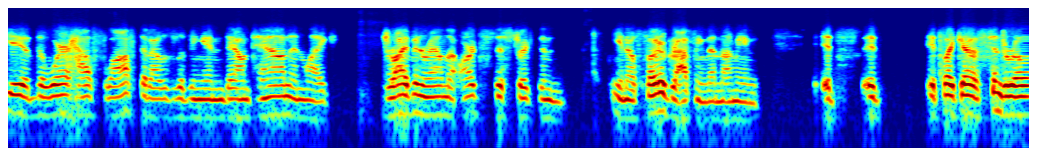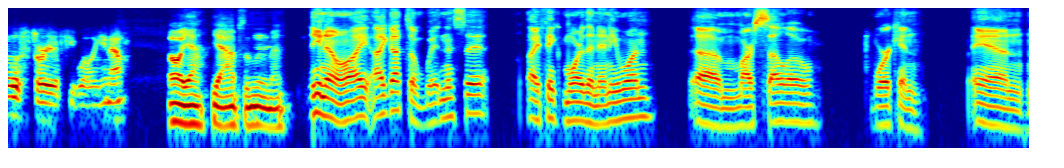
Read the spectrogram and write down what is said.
the, the warehouse loft that I was living in downtown, and like driving around the arts district and you know photographing them. I mean, it's it it's like a Cinderella story, if you will. You know. Oh yeah, yeah, absolutely, man. You know, I, I got to witness it, I think more than anyone. Um, Marcello working, and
